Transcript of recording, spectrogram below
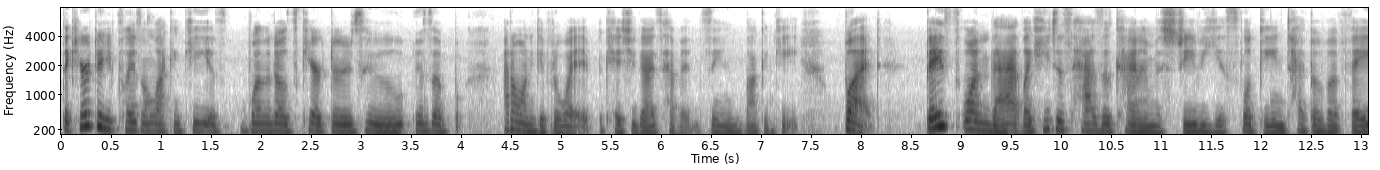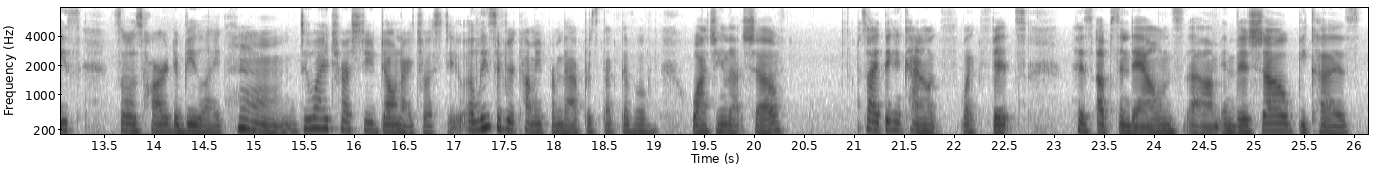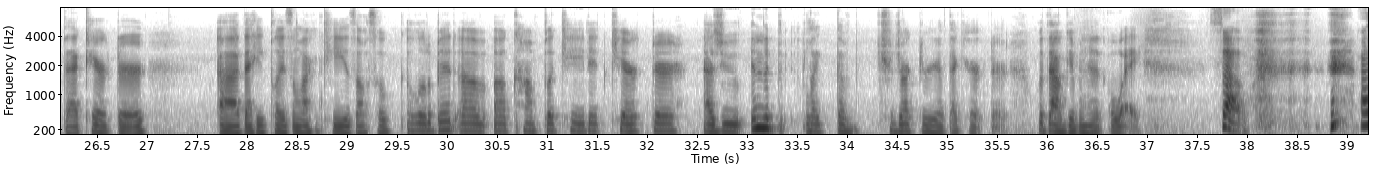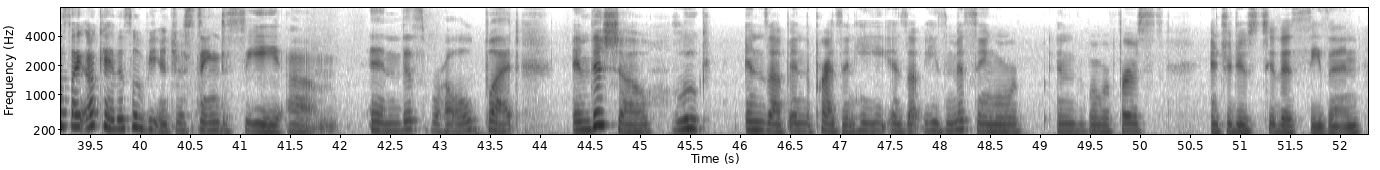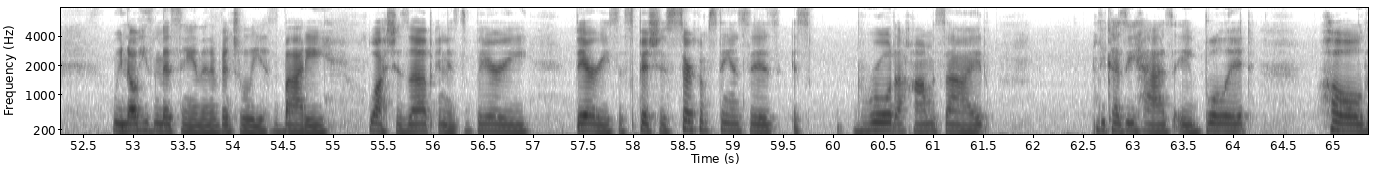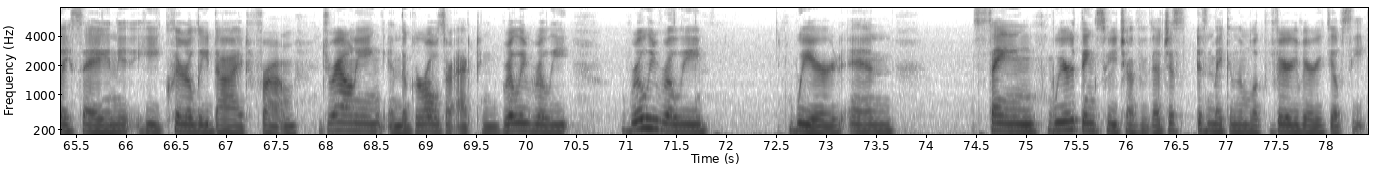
the character he plays on Locke and Key is one of those characters who ends up I don't want to give it away in case you guys haven't seen Locke and Key. But based on that, like he just has this kind of mischievous looking type of a face. So it's hard to be like, hmm, do I trust you? Don't I trust you? At least if you're coming from that perspective of watching that show. So I think it kind of like fits his ups and downs um, in this show because that character uh, that he plays in Locke and Key is also a little bit of a complicated character as you in the like the trajectory of that character without giving it away. So I was like, okay, this will be interesting to see um, in this role. But in this show, Luke ends up in the present. He ends up he's missing when we're in when we're first introduced to this season. We know he's missing, and then eventually his body washes up, and it's very, very suspicious circumstances. It's ruled a homicide because he has a bullet hole, they say, and he clearly died from drowning. And the girls are acting really, really, really, really weird and saying weird things to each other that just is making them look very, very guilty.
